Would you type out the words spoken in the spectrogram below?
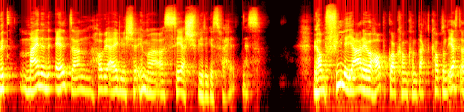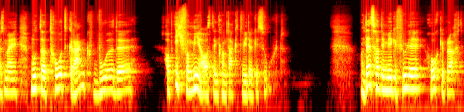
Mit meinen Eltern habe ich eigentlich schon immer ein sehr schwieriges Verhältnis. Wir haben viele Jahre überhaupt gar keinen Kontakt gehabt und erst als meine Mutter todkrank wurde, habe ich von mir aus den Kontakt wieder gesucht. Und das hat in mir Gefühle hochgebracht,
